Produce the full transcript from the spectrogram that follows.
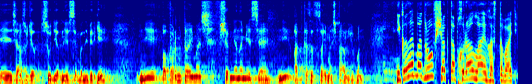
И сейчас судеб, судебные системы береги не оформить стоимость шерня на месте, не отказать стоимость по ангелу. Николай Бодров шак тапхыра лай гастывать.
